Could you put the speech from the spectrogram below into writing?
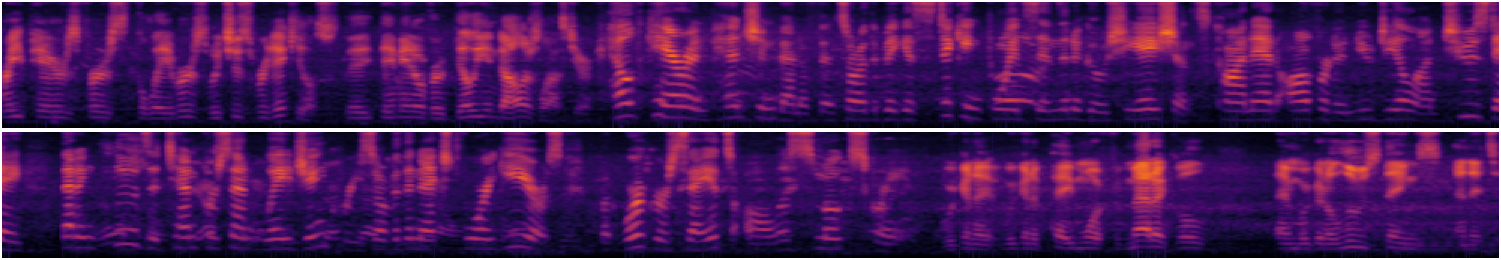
ratepayers versus the laborers, which is ridiculous. They, they made over a billion dollars last year. Health care and pension benefits are the biggest sticking points in the negotiations. Con Ed offered a new deal on Tuesday that includes a 10% wage increase over the next four years, but workers say it's all a smokescreen. We're gonna we're gonna pay more for medical, and we're gonna lose things, and it's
